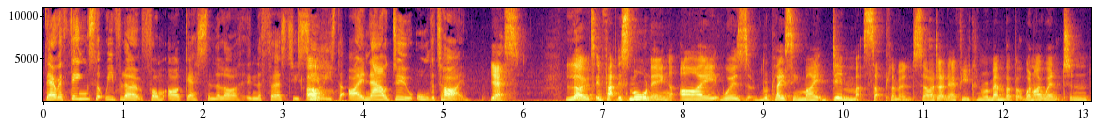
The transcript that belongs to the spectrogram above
There are things that we've learned from our guests in the last in the first two series that I now do all the time. Yes. Loads. In fact, this morning I was replacing my DIM supplement. So I don't know if you can remember, but when I went and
